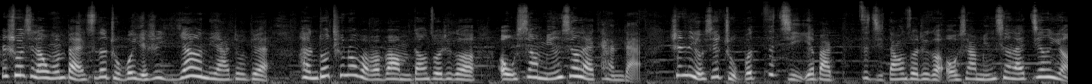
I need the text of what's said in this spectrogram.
这说起来，我们百思的主播也是一样的呀，对不对？很多听众宝宝把我们当做这个偶像明星来看待，甚至有些主播自己也把自己当做这个偶像明星来经营。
